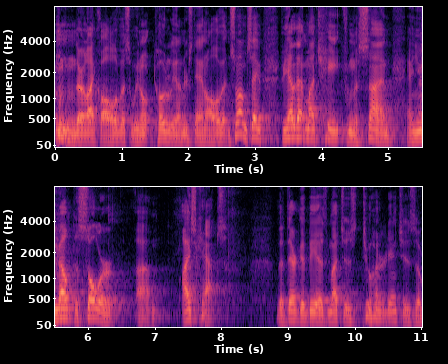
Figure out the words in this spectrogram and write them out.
they're like all of us. We don't totally understand all of it. And some of them say if you have that much heat from the sun and you melt the solar um, ice caps, that there could be as much as 200 inches of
